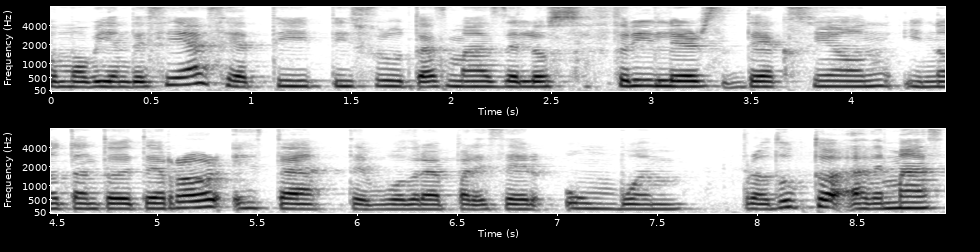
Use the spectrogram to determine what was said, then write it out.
Como bien decía, si a ti disfrutas más de los thrillers de acción y no tanto de terror, esta te podrá parecer un buen producto. Además,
